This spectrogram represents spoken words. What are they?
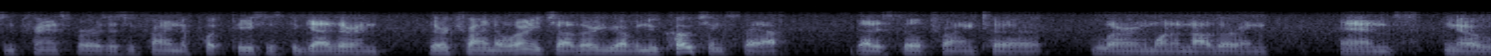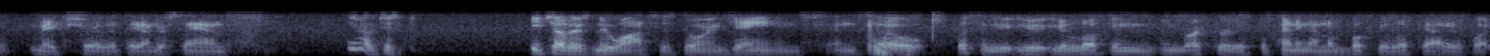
some transfers as you're trying to put pieces together, and they're trying to learn each other. You have a new coaching staff that is still trying to learn one another and and you know make sure that they understand, you know, just each other's nuances during games. And so, mm-hmm. listen, you, you, you look and, and Rutgers, depending on the book you look at, is what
